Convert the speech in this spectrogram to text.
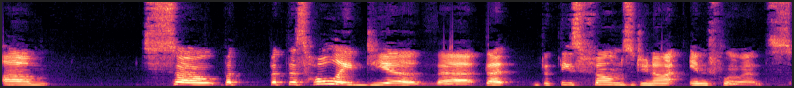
Um, so, but but this whole idea that that that these films do not influence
